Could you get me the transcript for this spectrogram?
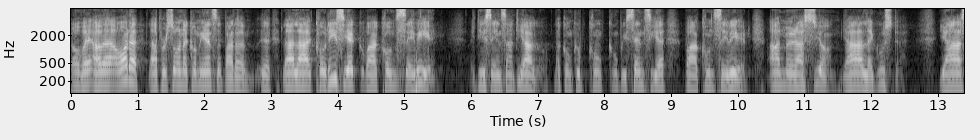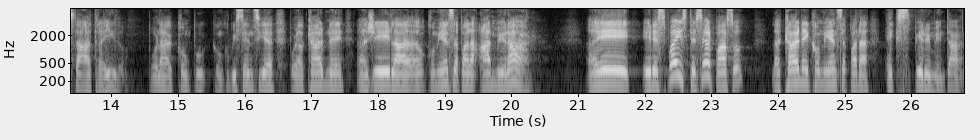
Ahora la persona comienza para, eh, la, la codicia va a concebir, dice en Santiago, la concupiscencia va a concebir, admiración, ya le gusta, ya está atraído por la concupiscencia, por la carne, allí la comienza para admirar. y después, tercer paso, la carne comienza para experimentar.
